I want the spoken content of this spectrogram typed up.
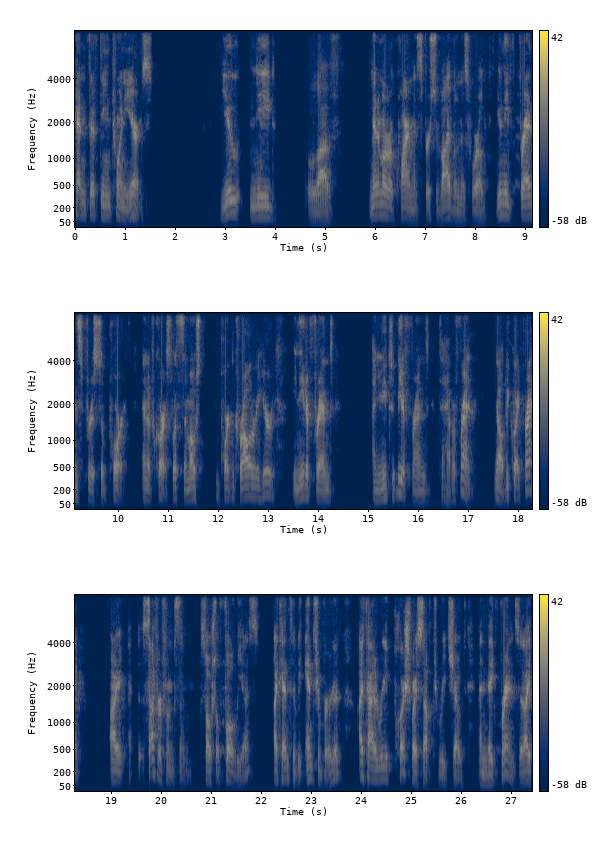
10, 15, 20 years you need love. Minimal requirements for survival in this world. You need friends for support. And of course, what's the most important corollary here? You need a friend and you need to be a friend to have a friend. Now, I'll be quite frank. I suffer from some social phobias. I tend to be introverted. I've had to really push myself to reach out and make friends. And I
